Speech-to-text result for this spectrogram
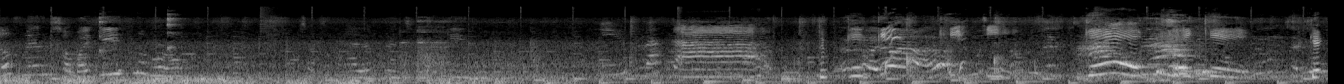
হ্যালো ফ্রেন্ডস সবাইকে ঈদ মুবারক হ্যালো ফ্রেন্ডস কেক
